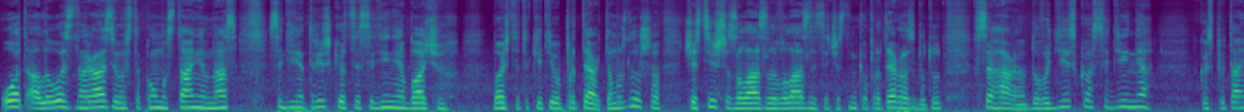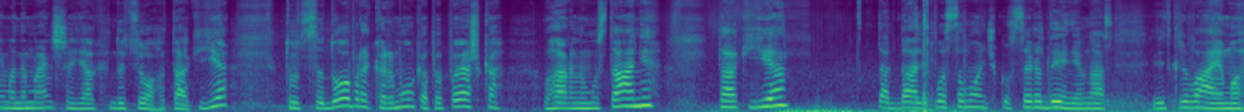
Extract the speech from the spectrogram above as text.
От, але ось наразі ось в такому стані в нас сидіння трішки, оце сидіння бачу. Бачите, таке типу притерте. Можливо, що частіше залазили, вилазили, ця частинка притерлась, бо тут все гарно. До водійського сидіння якось питань в мене менше, як до цього. Так, є. Тут все добре, кермо, КППшка в гарному стані. Так, є. Так, далі по салончику всередині в нас відкриваємо.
